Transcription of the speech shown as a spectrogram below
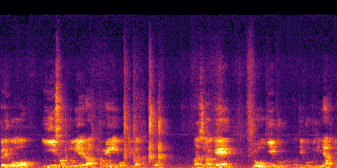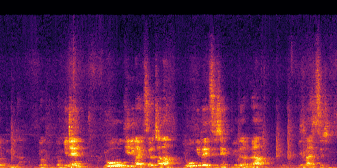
그리고 이 선분이 얘랑 평행이고 길이가 같죠. 마지막에 여기 부분 어디 부분이냐? 여기입니다. 여기 여기는 요 길이가 x였잖아. 여기도 x지. 여기는 얼마야? 1만 x지.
